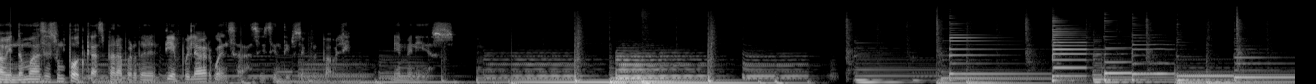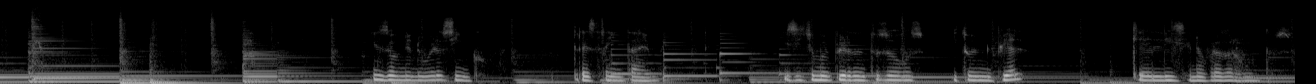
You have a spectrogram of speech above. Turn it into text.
No habiendo más es un podcast para perder el tiempo y la vergüenza sin sentirse culpable. Bienvenidos. Insomnio número 5, 3.30 M. Y si yo me pierdo en tus ojos y tú en mi piel, qué delicia naufragar juntos.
